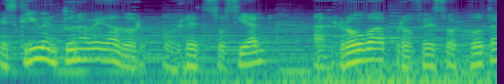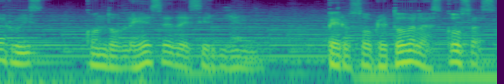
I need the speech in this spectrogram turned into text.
escribe en tu navegador o red social arroba profesor J. Ruiz con doble S de sirviendo. Pero sobre todas las cosas,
